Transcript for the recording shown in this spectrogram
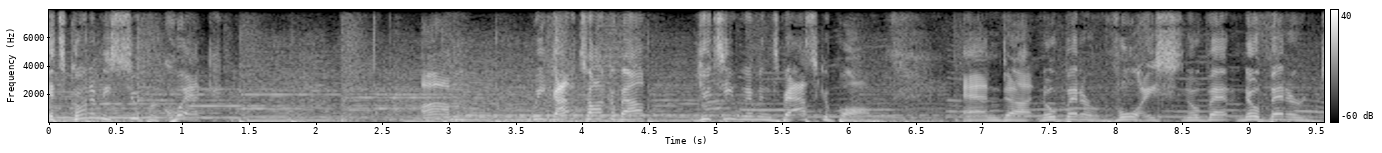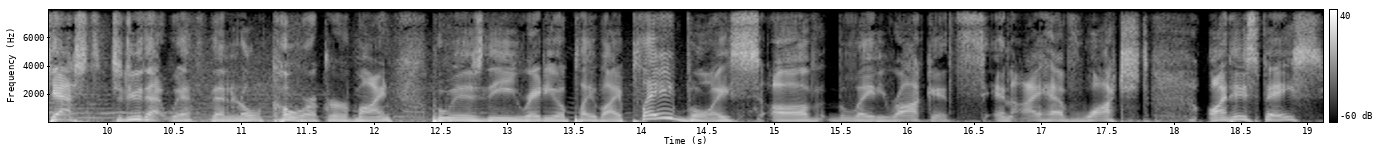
It's going to be super quick. Um, we got to talk about UT women's basketball, and uh, no better voice, no bet, no better guest to do that with than an old coworker of mine who is the radio play-by-play voice of the Lady Rockets, and I have watched on his face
